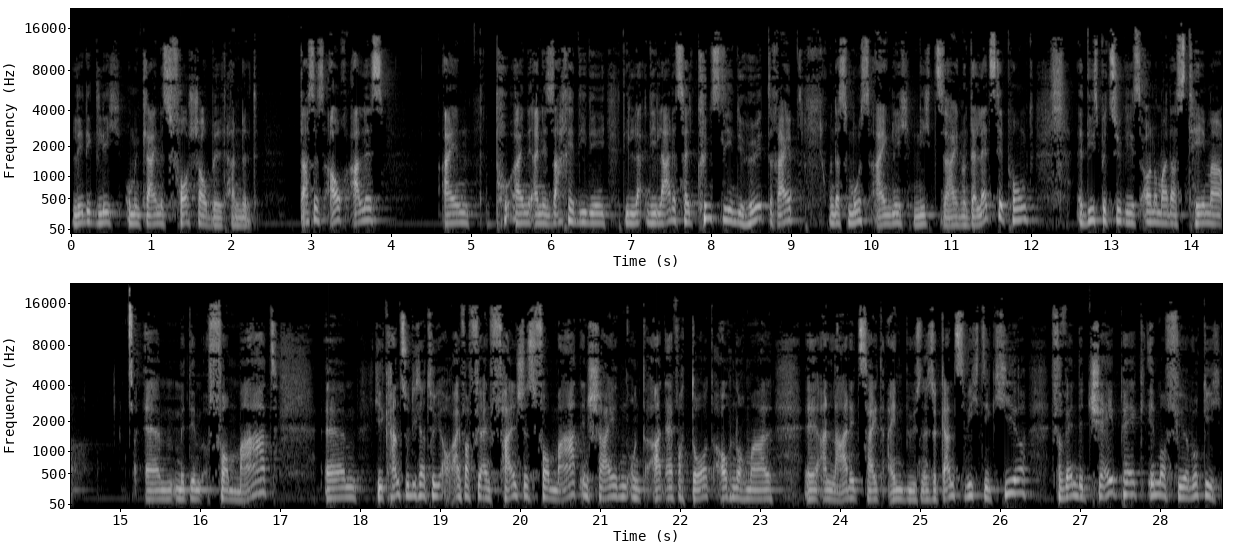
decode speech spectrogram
lediglich um ein kleines Vorschaubild handelt. Das ist auch alles ein, eine, eine Sache, die die, die die Ladezeit künstlich in die Höhe treibt und das muss eigentlich nicht sein. Und der letzte Punkt äh, diesbezüglich ist auch nochmal das Thema ähm, mit dem Format. Ähm, hier kannst du dich natürlich auch einfach für ein falsches Format entscheiden und einfach dort auch nochmal äh, an Ladezeit einbüßen. Also ganz wichtig hier, verwende JPEG immer für wirklich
